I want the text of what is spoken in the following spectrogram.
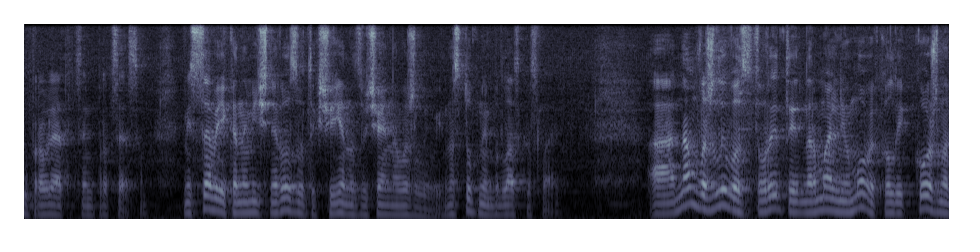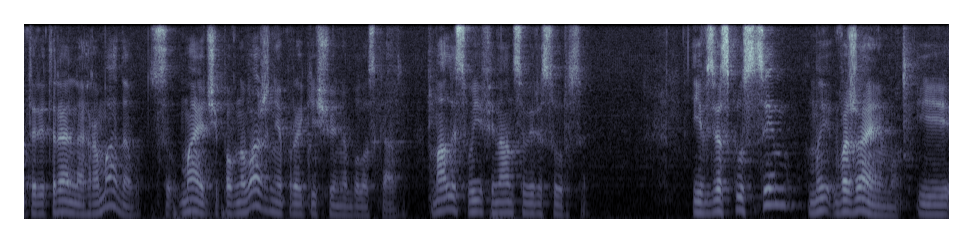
управляти цим процесом. Місцевий економічний розвиток, що є надзвичайно важливий. Наступний, будь ласка, слайд. Нам важливо створити нормальні умови, коли кожна територіальна громада, маючи повноваження, про які щойно було сказано, мали свої фінансові ресурси. І в зв'язку з цим ми вважаємо, і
